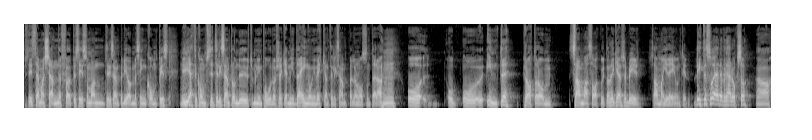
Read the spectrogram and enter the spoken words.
precis det man känner för, precis som man till exempel gör med sin kompis. Det är ju jättekonstigt till exempel om du är ute med din polare och käkar middag en gång i veckan till exempel, eller något sånt där. Och, och, och inte pratar om samma sak, utan det kanske blir samma grej och till. Lite så är det väl här också. Ja,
